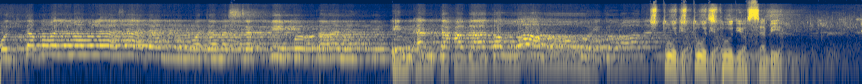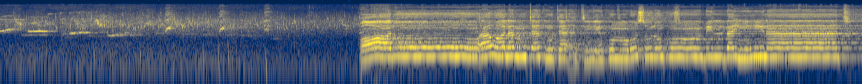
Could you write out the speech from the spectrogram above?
خذ تقوى المولى زادا وتمسك في قرآنه. إن أنت حباك الله إكراما. استوديو استوديو استوديو السبيل. قالوا أولم تك تأتيكم رسلكم بالبينات ؟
